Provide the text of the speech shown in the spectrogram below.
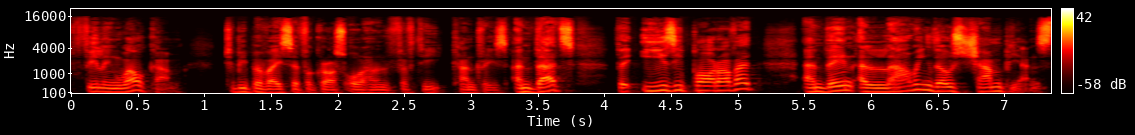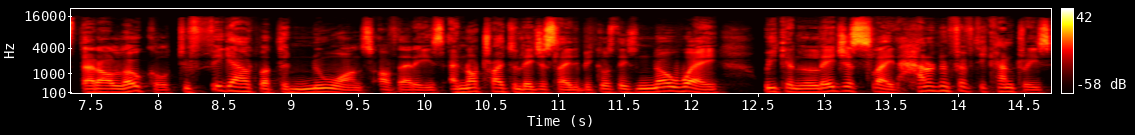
feeling welcome to be pervasive across all 150 countries. And that's the easy part of it. And then allowing those champions that are local to figure out what the nuance of that is and not try to legislate it because there's no way we can legislate 150 countries.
